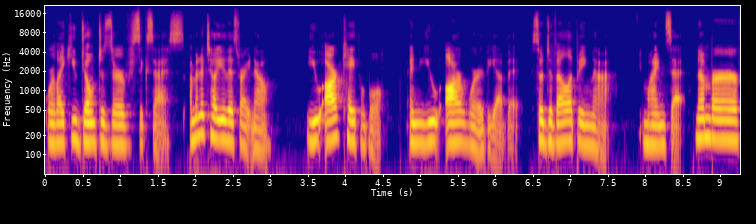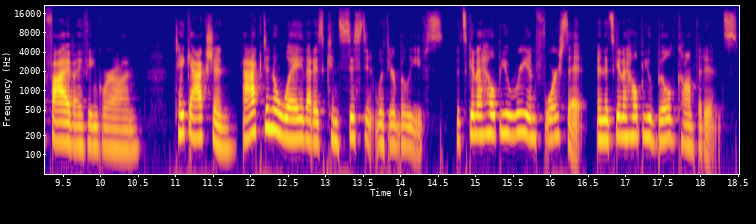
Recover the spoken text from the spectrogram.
or like you don't deserve success, I'm going to tell you this right now. You are capable and you are worthy of it. So, developing that mindset. Number five, I think we're on. Take action. Act in a way that is consistent with your beliefs. It's going to help you reinforce it and it's going to help you build confidence.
